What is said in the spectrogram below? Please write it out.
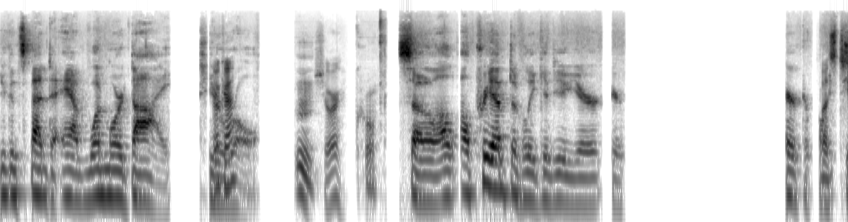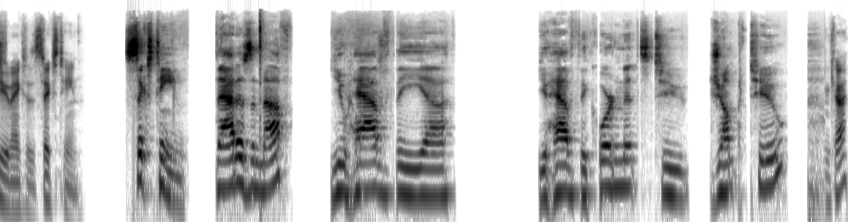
you can spend to add one more die to your Okay. roll. sure. Cool. So I'll I'll preemptively give you your your character points. Plus 2 makes it 16. Sixteen. That is enough. You have the uh, you have the coordinates to jump to. Okay.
